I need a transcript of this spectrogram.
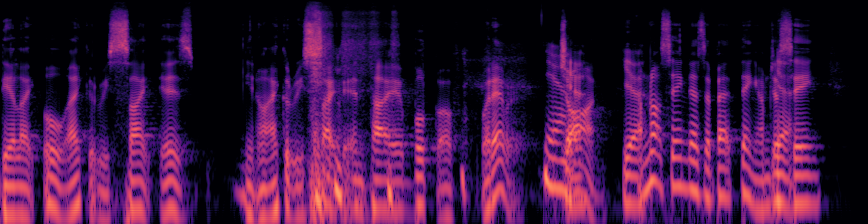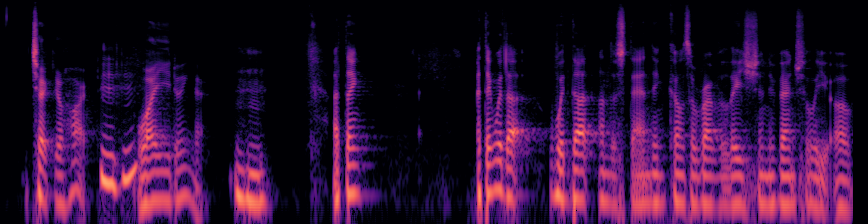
they're like, oh, I could recite this, you know, I could recite the entire book of whatever, Yeah. John. Yeah. I'm not saying that's a bad thing. I'm just Yeah. saying, check your heart. Mm-hmm. Why are you doing that? Mm-hmm. I think I think with that with that understanding comes a revelation eventually of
